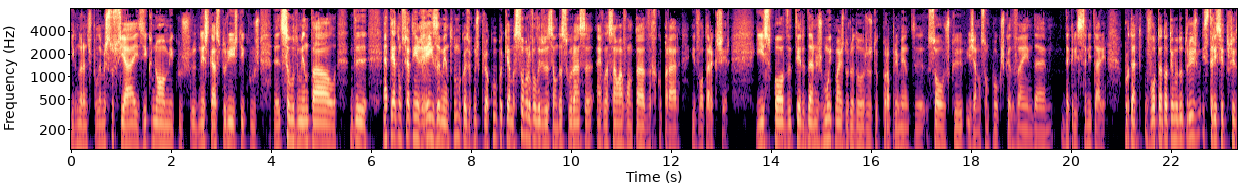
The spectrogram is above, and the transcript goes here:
ignorando os problemas sociais, económicos, neste caso turísticos, eh, de saúde mental, de, até de um certo enraizamento de uma coisa que nos preocupa, que é uma sobrevalorização da segurança em relação à vontade de recuperar e de voltar a crescer. E isso pode ter danos muito mais duradouros do que propriamente só os que, e já não são poucos, que advêm da, da crise sanitária. Portanto, voltando ao tema do turismo, isso teria sido possível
